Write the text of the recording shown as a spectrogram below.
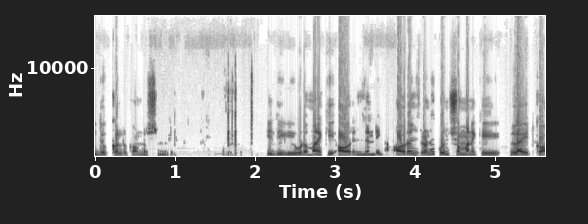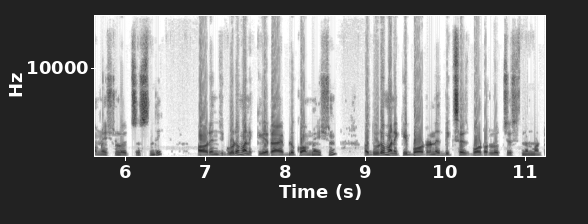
ఇది ఒక కలర్ కాంబినేషన్ అండి. ఇది కూడా మనకి ఆరెంజ్ అండి. ఆరెంజ్లోనే కొంచెం మనకి లైట్ కాంబినేషన్లో వచ్చేస్తుంది. ఆరెంజ్ కూడా మనకి రాయ్ బ్లూ కాంబినేషన్ అది కూడా మనకి బార్డర్ అనేది బిగ్ సైజ్ బార్డర్లో వచ్చేస్తుంది అనమాట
